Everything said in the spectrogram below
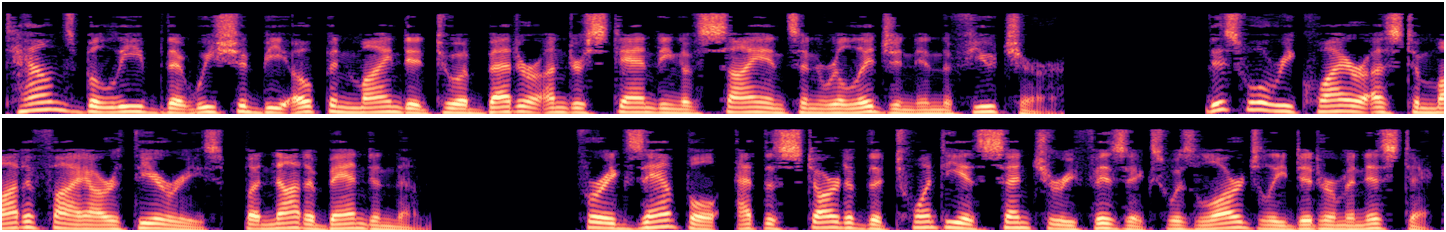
Townes believed that we should be open-minded to a better understanding of science and religion in the future. This will require us to modify our theories, but not abandon them. For example, at the start of the 20th century physics was largely deterministic.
